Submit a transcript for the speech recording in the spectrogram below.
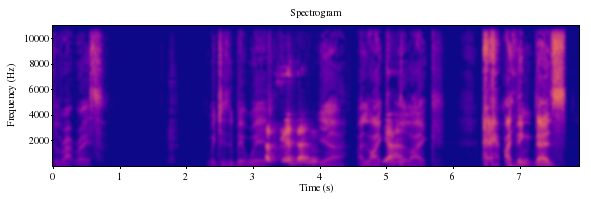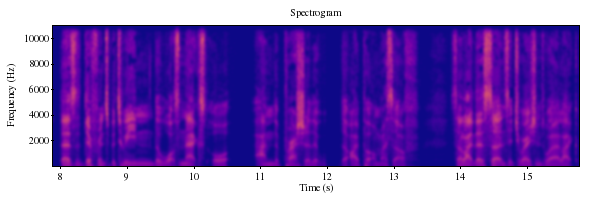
the rat race which is a bit weird. That's good then. Yeah i like yeah. the like i think there's there's a difference between the what's next or and the pressure that that i put on myself. So like there's certain situations where like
